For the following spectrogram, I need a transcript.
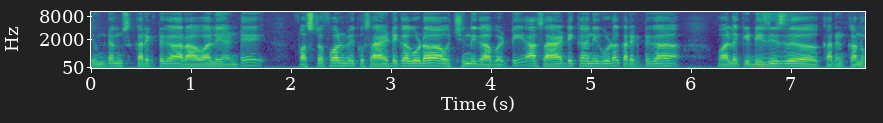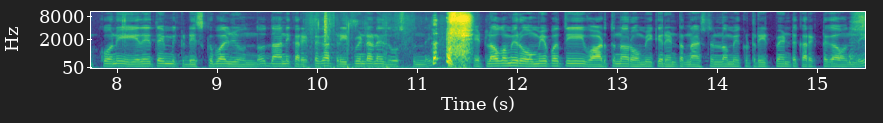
సిమ్టమ్స్ కరెక్ట్గా రావాలి అంటే ఫస్ట్ ఆఫ్ ఆల్ మీకు సయాటికా కూడా వచ్చింది కాబట్టి ఆ సయాటికాని కూడా కరెక్ట్గా వాళ్ళకి డిజీజ్ కరెక్ట్ కనుక్కొని ఏదైతే మీకు డిస్క్ ఉందో దాన్ని కరెక్ట్గా ట్రీట్మెంట్ అనేది వస్తుంది. ఎట్లాగో మీరు హోమియోపతి వాడుతున్నారు హోమియోకేర్ ఇంటర్నేషనల్లో మీకు ట్రీట్మెంట్ కరెక్ట్గా ఉంది.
